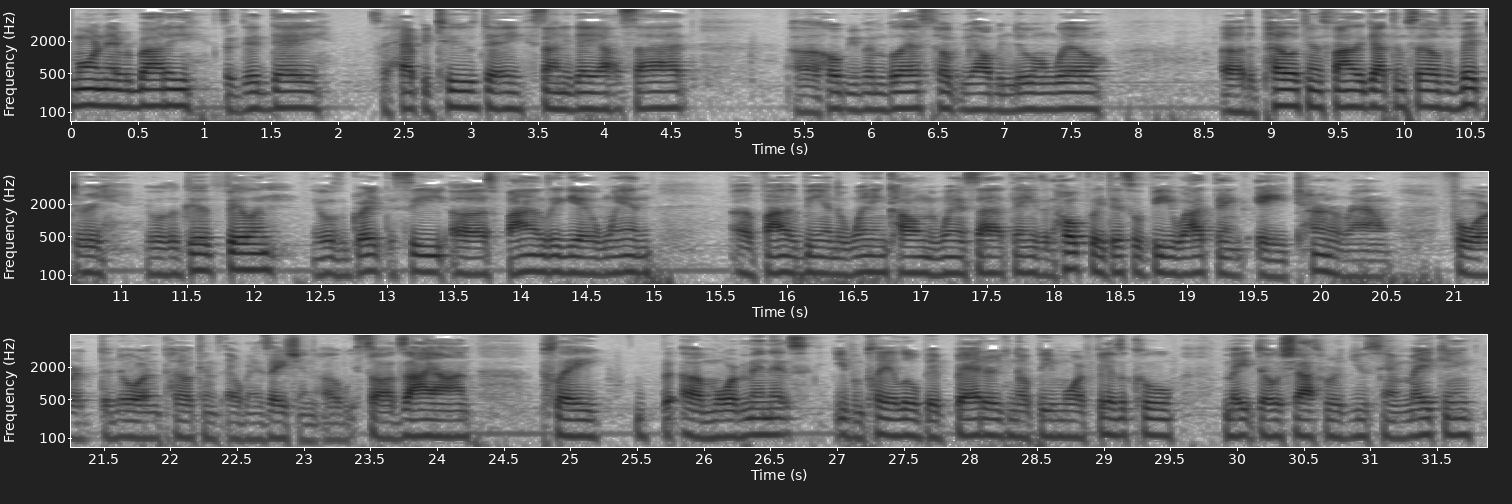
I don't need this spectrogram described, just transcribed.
morning, everybody. It's a good day. It's a happy Tuesday, sunny day outside. Uh, hope you've been blessed. Hope y'all been doing well. Uh, the Pelicans finally got themselves a victory. It was a good feeling. It was great to see us finally get a win, uh, finally be in the winning column, the winning side of things, and hopefully this will be, what I think, a turnaround for the New Orleans Pelicans organization. Uh, we saw Zion play uh, more minutes, even play a little bit better, you know, be more physical, make those shots we're used him making.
